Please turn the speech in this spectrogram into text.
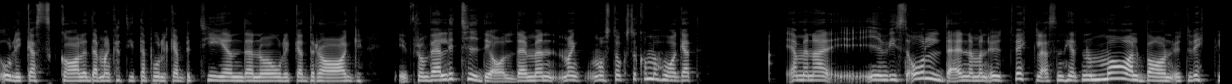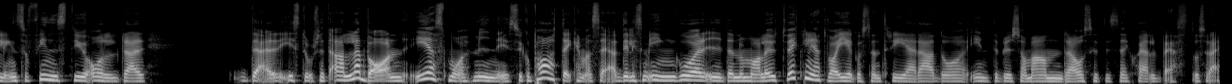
olika skalor där man kan titta på olika beteenden och olika drag från väldigt tidig ålder, men man måste också komma ihåg att jag menar i en viss ålder när man utvecklas, en helt normal barnutveckling, så finns det ju åldrar där i stort sett alla barn är små minipsykopater kan man säga. Det liksom ingår i den normala utvecklingen att vara egocentrerad och inte bry sig om andra och se till sig själv bäst och sådär.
